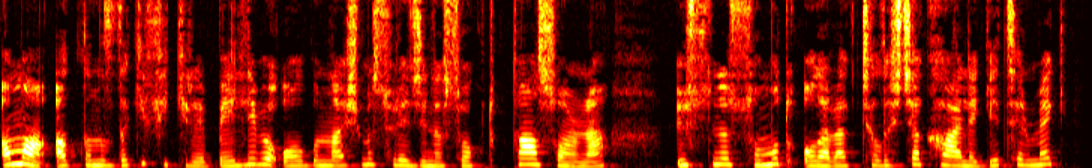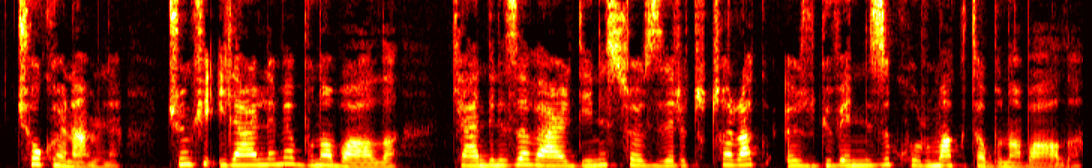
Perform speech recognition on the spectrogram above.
Ama aklınızdaki fikri belli bir olgunlaşma sürecine soktuktan sonra üstüne somut olarak çalışacak hale getirmek çok önemli. Çünkü ilerleme buna bağlı. Kendinize verdiğiniz sözleri tutarak özgüveninizi korumak da buna bağlı.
